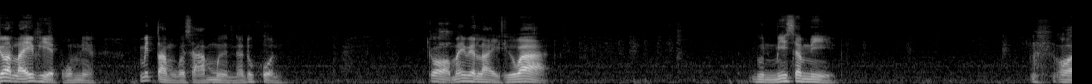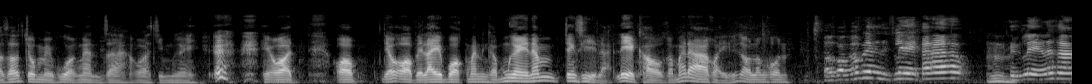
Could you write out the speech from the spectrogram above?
ยอดไลค์เพจผมเนี่ย ไม่ต่ำกว่าสามหมื่นนะทุกคน ก็ไม่เป็นไรถือว่า บุญมีสำนีออเซาจมไอ้พวกนั่นจ้ะออสิเมื่อยให้ออดออกเดี๋ยวออกไปไล่บอกมันกับเมื่อยน้ำจังสี่แหละเลขเขากับมาดาข่อยคือเขาลังคน ต่อก่อนก็ไม่ถึงเลขครับ อืม ถึงเลขนะครับ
